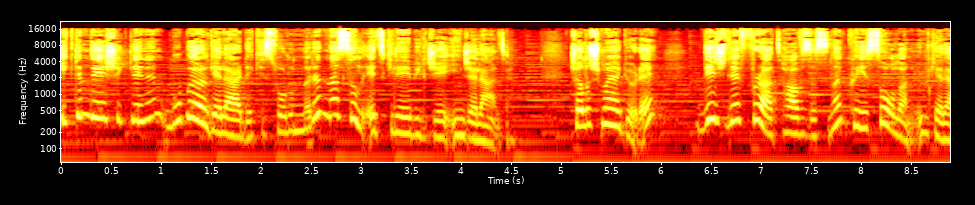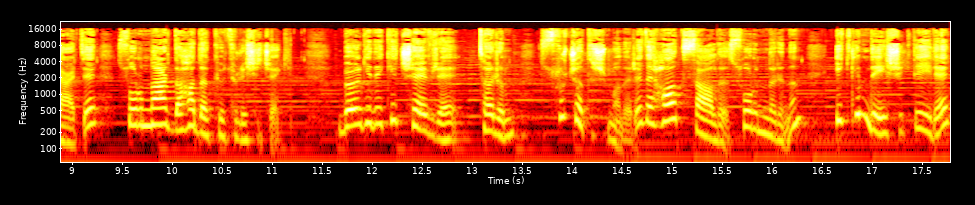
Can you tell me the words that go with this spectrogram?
iklim değişikliğinin bu bölgelerdeki sorunları nasıl etkileyebileceği incelendi. Çalışmaya göre Dicle-Fırat havzasına kıyısı olan ülkelerde sorunlar daha da kötüleşecek. Bölgedeki çevre, tarım, su çatışmaları ve halk sağlığı sorunlarının iklim değişikliği ile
